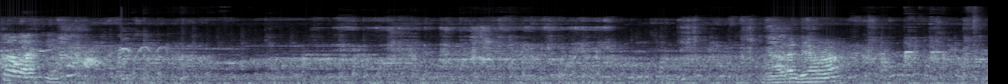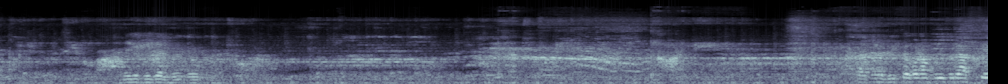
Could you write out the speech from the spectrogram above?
সব আছে না দেখি আছে ভেবো না। তারপরে বিশ্বকর্মা পুজো চলে আসছে।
